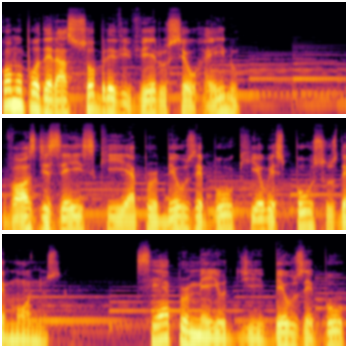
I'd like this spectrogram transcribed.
como poderá sobreviver o seu reino? Vós dizeis que é por Beuzebu que eu expulso os demônios. Se é por meio de Beuzebu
